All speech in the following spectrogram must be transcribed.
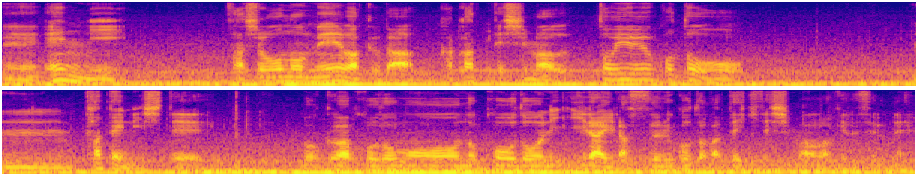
えー、園に多少の迷惑がかかってしまうということを、うん、盾にして、僕は子供の行動にイライラすることができてしまうわけですよね。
